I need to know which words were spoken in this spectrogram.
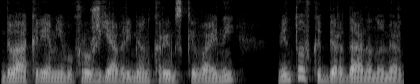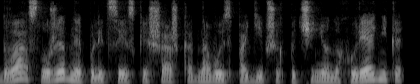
Два кремниевых ружья времен Крымской войны, винтовка Бердана номер два, служебная полицейская шашка одного из погибших подчиненных урядника,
